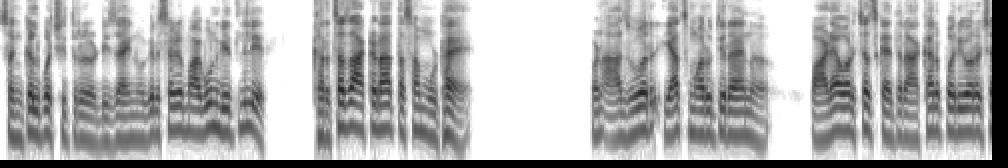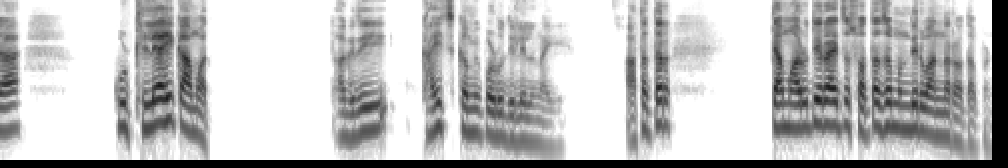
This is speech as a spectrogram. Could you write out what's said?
संकल्पचित्र डिझाईन वगैरे सगळे मागून घेतलेले आहेत. खर्चाचा आकडा तसा मोठा आहे. पण आजवर याच मारुतीरायानं पाड्यावरच्याच काय तर आकार परिवाराच्या कुठल्याही कामात अगदी काहीच कमी पडू दिलेलं नाही आता तर त्या मारुतीरायाचं स्वतःचं मंदिर बांधणार आहोत आपण.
